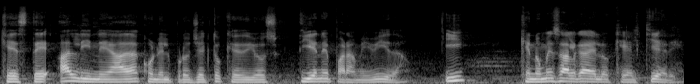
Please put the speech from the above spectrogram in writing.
que esté alineada con el proyecto que Dios tiene para mi vida y que no me salga de lo que Él quiere?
